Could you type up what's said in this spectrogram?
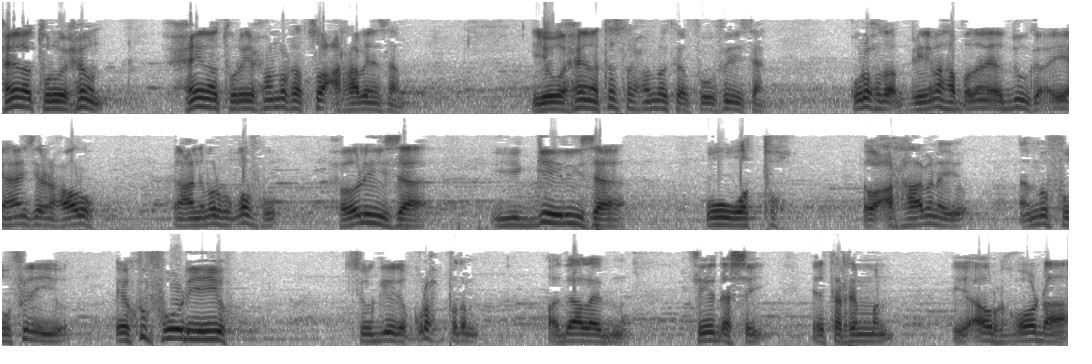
Xiina turuuxuun xiina turiixuun markaad soo caraabaysaan iyo wa tasraxuun markaad foofinaysaan. Quruxda qiimaha badan ee adduunka ayay ahaan jireen xooluhu yacni markuu qofku xoolihiisa iyo geeliisa uu wato oo caraabinayo ama foofinayo ee ku foodhiyayo soo geeli qurux badan idmo tii dhashay iyo tariman iyo awrka qoodhaa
